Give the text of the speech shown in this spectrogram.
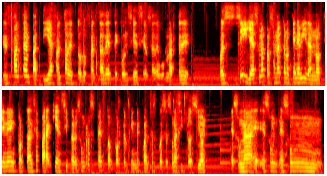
Es falta de empatía, falta de todo, falta de, de conciencia, o sea, de burlarte de, pues sí, ya es una persona que no tiene vida, no tiene importancia para quién, sí, pero es un respeto, porque al fin de cuentas, pues es una situación, es, una, es, un, es un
